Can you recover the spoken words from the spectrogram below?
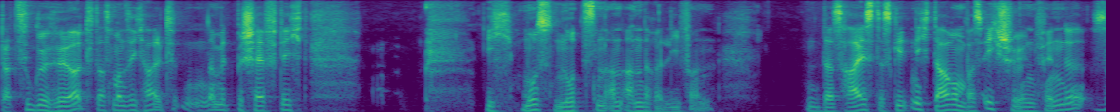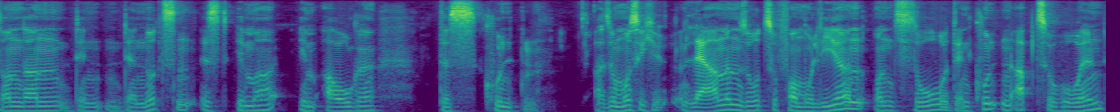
dazu gehört, dass man sich halt damit beschäftigt, ich muss Nutzen an andere liefern. Das heißt, es geht nicht darum, was ich schön finde, sondern den, der Nutzen ist immer im Auge des Kunden. Also muss ich lernen, so zu formulieren und so den Kunden abzuholen,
